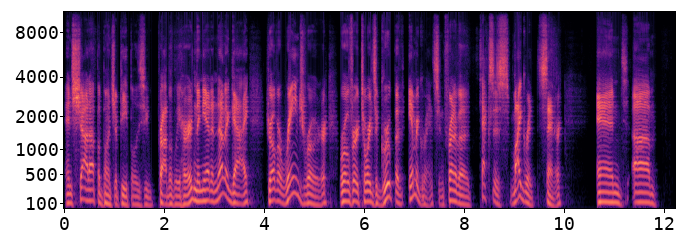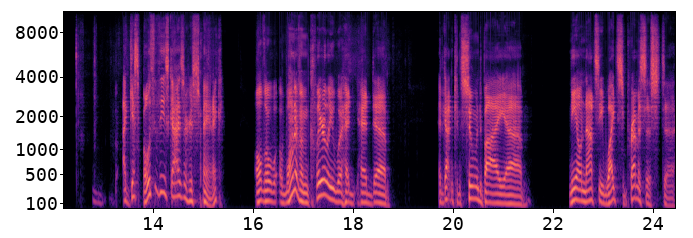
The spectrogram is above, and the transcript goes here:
and shot up a bunch of people, as you probably heard, and then you had another guy drove a Range Rover Rover towards a group of immigrants in front of a Texas migrant center, and um, I guess both of these guys are Hispanic, although one of them clearly had had uh, had gotten consumed by uh, neo-Nazi white supremacist uh,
